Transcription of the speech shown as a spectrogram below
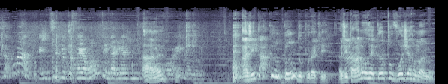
Desarrumado, porque a gente serviu café ontem, daí a gente Ah, é? foi. no- A gente tá acampando por aqui. A gente tá lá no recanto Vô Germano.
